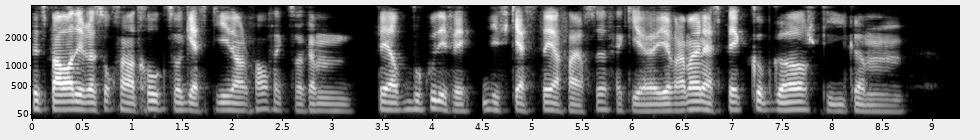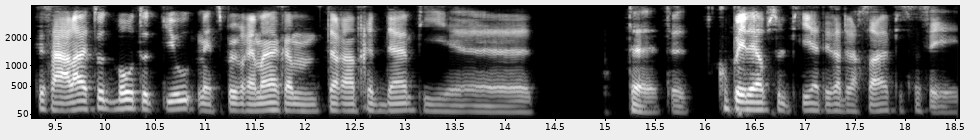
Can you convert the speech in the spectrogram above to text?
tu sais, tu peux avoir des ressources en trop que tu vas gaspiller dans le fond, fait que tu vas comme perdre beaucoup d'effi- d'efficacité à faire ça. Fait qu'il y y a vraiment un aspect coupe-gorge puis comme tu sais ça a l'air tout beau, tout cute, mais tu peux vraiment comme te rentrer dedans puis euh, te, te couper l'herbe sous le pied à tes adversaires puis ça c'est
